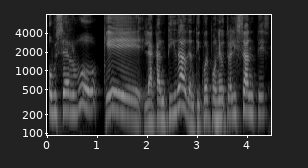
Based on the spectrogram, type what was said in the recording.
observó que la cantidad de anticuerpos neutralizantes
